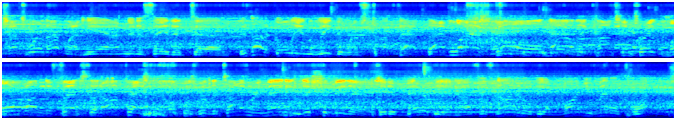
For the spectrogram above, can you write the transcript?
That's where that went. Yeah, I'm going to say that uh, there's not a goalie in the league that would have stopped that. That last goal, now they concentrate more on defense than offense, because with the time remaining, this should be theirs. It had better be enough. If not, it'll be a monumental collapse.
